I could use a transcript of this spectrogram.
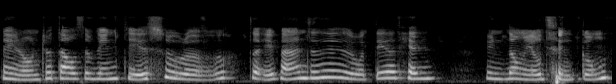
内容就到这边结束了。对，反正就是我第二天运动有成功。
